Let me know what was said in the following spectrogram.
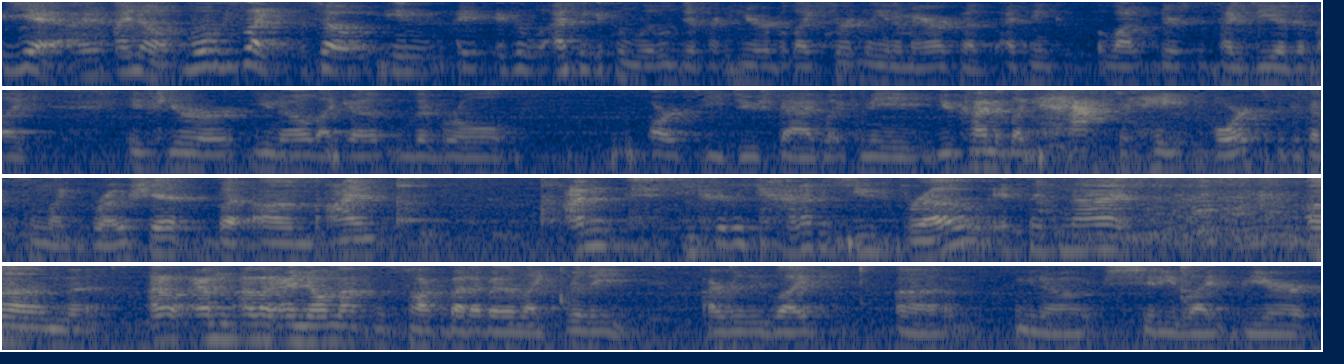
yeah, I, I know. Well, it's like so in it's a, I think it's a little different here, but like certainly in America, I think a lot of, there's this idea that like if you're you know like a liberal artsy douchebag like me, you kind of like have to hate sports because that's some like bro shit. But um, I'm I'm secretly kind of a huge bro. It's like not. Um, I I'm, I, I know I'm not supposed to talk about it, but I like really, I really like um, you know shitty light beer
